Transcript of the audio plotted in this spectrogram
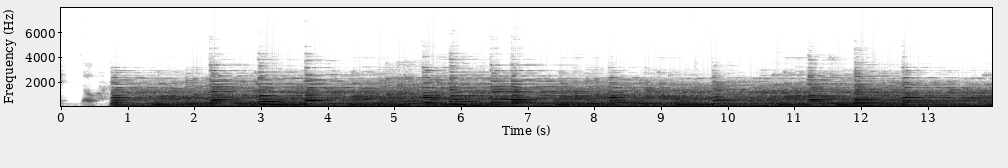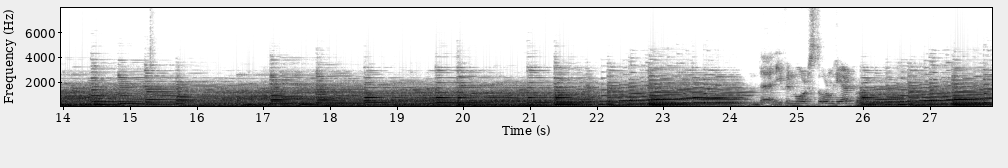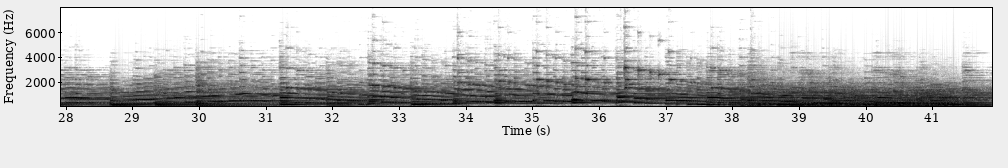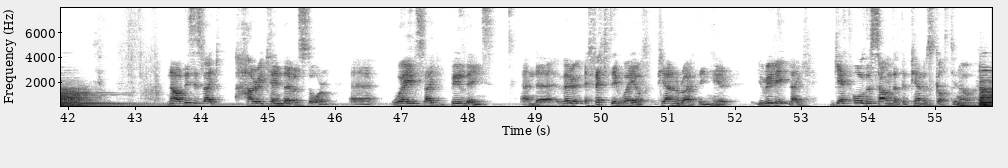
this is like hurricane level storm, uh, waves like buildings, and a very effective way of piano writing here. You really like get all the sound that the piano's got, you know.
